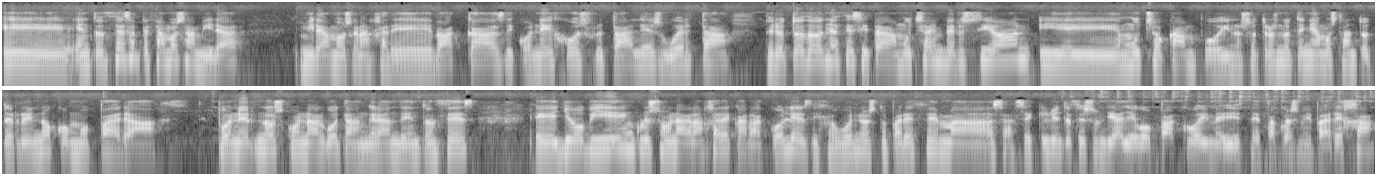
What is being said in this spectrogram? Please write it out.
Eh, entonces empezamos a mirar. Miramos granja de vacas, de conejos, frutales, huerta, pero todo necesitaba mucha inversión y mucho campo y nosotros no teníamos tanto terreno como para ponernos con algo tan grande. Entonces, eh, yo vi incluso una granja de caracoles. Dije, bueno, esto parece más asequible. Entonces, un día llegó Paco y me dice, Paco es mi pareja,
